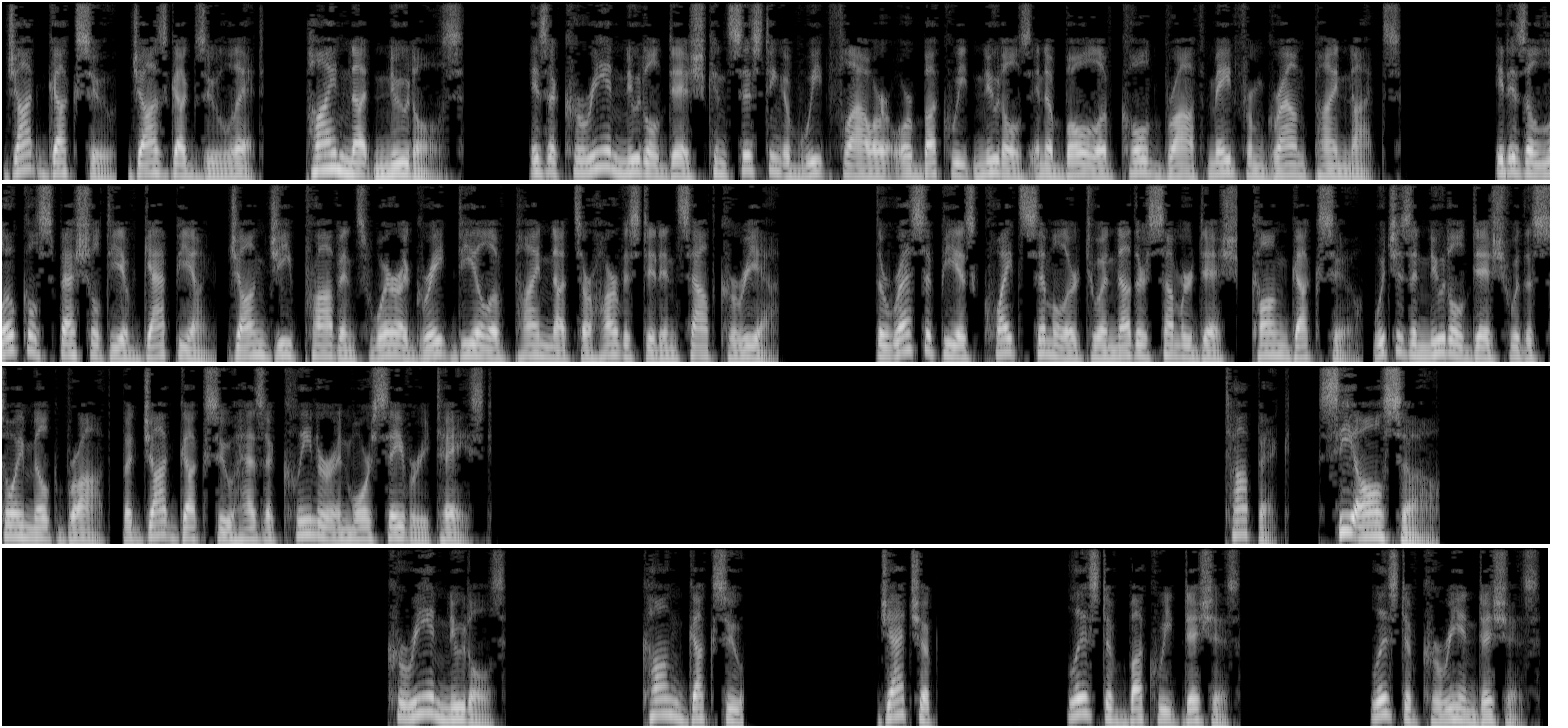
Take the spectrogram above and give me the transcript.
Jot guksu, josgugsu lit. Pine nut noodles, is a Korean noodle dish consisting of wheat flour or buckwheat noodles in a bowl of cold broth made from ground pine nuts. It is a local specialty of Gapyeong, Gyeonggi Province where a great deal of pine nuts are harvested in South Korea. The recipe is quite similar to another summer dish, kong guksu, which is a noodle dish with a soy milk broth, but jot guksu has a cleaner and more savory taste. See also. Korean noodles. Kong guksu. Jachuk. List of buckwheat dishes. List of Korean dishes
